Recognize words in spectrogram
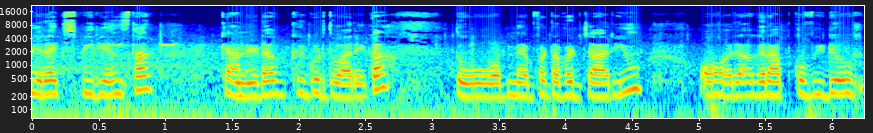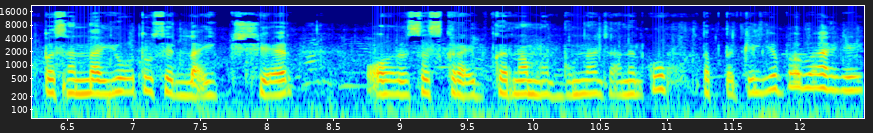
मेरा एक्सपीरियंस था कनाडा के गुरुद्वारे का। तो अब मैं फटाफट जा रही हूँ और अगर आपको वीडियो पसंद आई हो तो उसे लाइक शेयर और सब्सक्राइब करना मत भूलना चैनल को। तब तक के लिए बाय बाय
